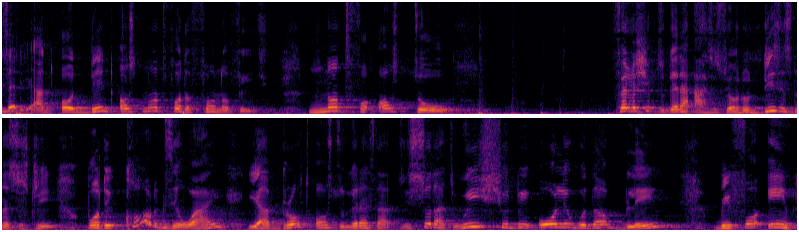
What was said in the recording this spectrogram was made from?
said he had ordained us not for the fun of it, not for us to fellowship together as his way, although this is necessary. But the core reason why he had brought us together is, that, is so that we should be holy without blame before him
